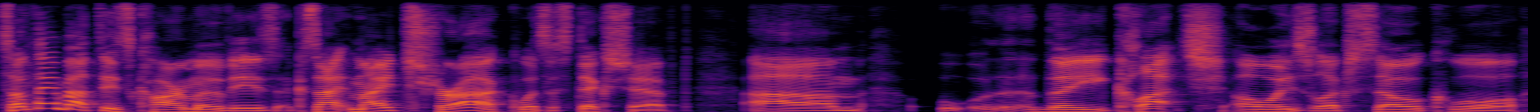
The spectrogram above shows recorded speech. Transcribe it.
something about these car movies because I my truck was a stick shift. Um, the clutch always looked so cool,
